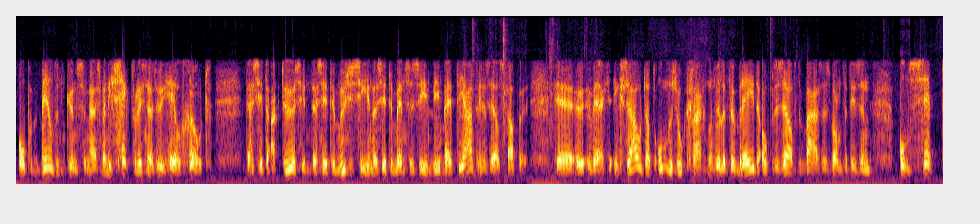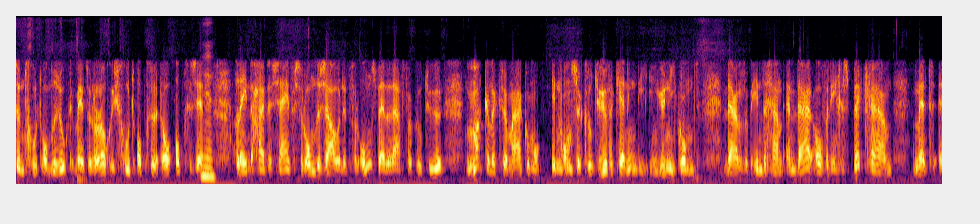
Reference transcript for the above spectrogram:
op beeldend kunstenaars. Maar die sector is natuurlijk heel groot. Daar zitten acteurs in, daar zitten muzici en daar zitten mensen in die bij theatergezelschappen uh, werken. Ik zou dat onderzoek graag nog willen verbreden, ook op dezelfde basis. Want het is een ontzettend goed onderzoek, methodologisch goed opge opgezet. Alleen de harde cijfers eronder zouden het voor ons bij de Raad voor Cultuur makkelijker maken om in onze cultuurverkenning, die in juni komt, daar eens op in te gaan en daarover in gesprek gaan met uh,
